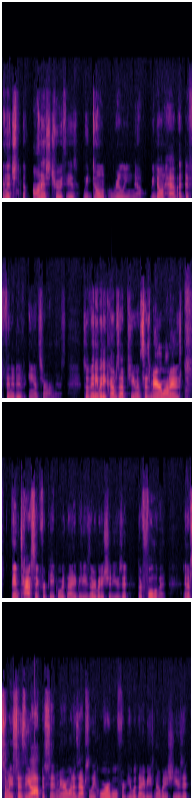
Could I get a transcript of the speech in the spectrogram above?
And the, the honest truth is, we don't really know. We don't have a definitive answer on this. So, if anybody comes up to you and says marijuana is fantastic for people with diabetes, everybody should use it, they're full of it. And if somebody says the opposite, marijuana is absolutely horrible for people with diabetes, nobody should use it,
